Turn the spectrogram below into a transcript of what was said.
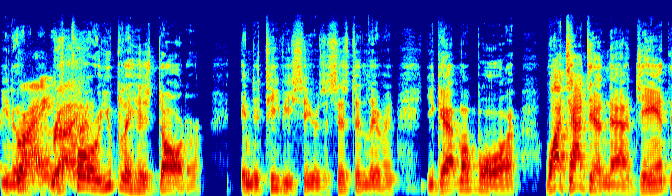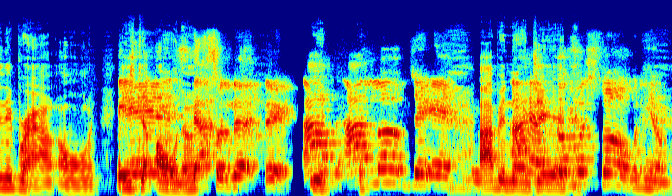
You know, Right. with Right. Corey, you play his daughter in the TV series Assisted Living. You got my boy, watch out there now, J. Anthony Brown on. He's the owner. that's a nut there I, I love J. Anthony. I've been I Jay have so much fun with him.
